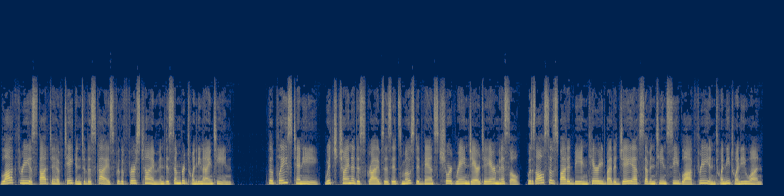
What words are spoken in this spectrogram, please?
Block 3 is thought to have taken to the skies for the first time in December 2019. The PL-10E, which China describes as its most advanced short-range air-to-air missile, was also spotted being carried by the JF-17C Block 3 in 2021.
